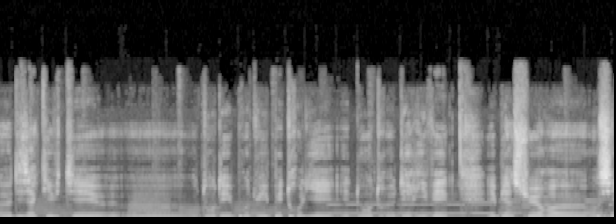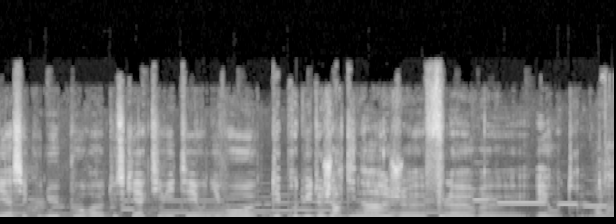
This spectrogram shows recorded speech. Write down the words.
euh, des activités euh, autour des produits pétroliers et d'autres dérivés et bien sûr aussi assez connu pour tout ce qui est activité au niveau des produits de jardinage, fleurs et autres. Voilà.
